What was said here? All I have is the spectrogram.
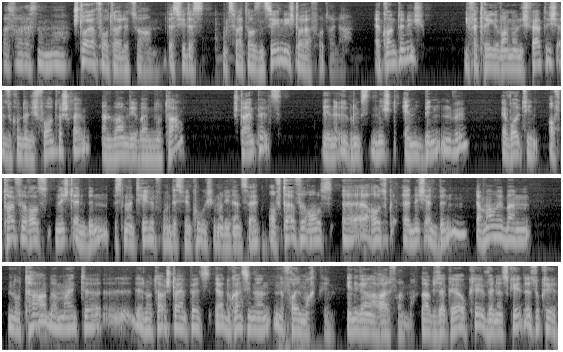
was war das nochmal? Steuervorteile zu haben. Dass wir das in 2010 die Steuervorteile haben. Er konnte nicht. Die Verträge waren noch nicht fertig, also konnte er nicht vorunterschreiben. Dann waren wir beim Notar, Steinpilz, den er übrigens nicht entbinden will. Er wollte ihn auf Teufel raus nicht entbinden. Ist mein Telefon, deswegen gucke ich immer die ganze Zeit. Auf Teufel raus, äh, raus äh, nicht entbinden. Dann waren wir beim Notar, da meinte äh, der Notar Steinpilz, ja, du kannst ihm dann eine Vollmacht geben, eine Generalvollmacht. Da habe ich gesagt, ja, okay, wenn das geht, ist okay.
